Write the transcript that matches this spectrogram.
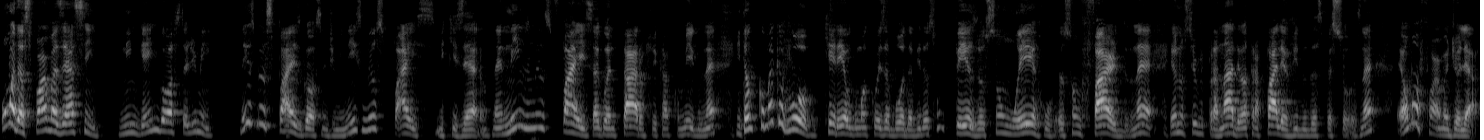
Uma das formas é assim: ninguém gosta de mim. Nem os meus pais gostam de mim, nem os meus pais me quiseram, né? Nem os meus pais aguentaram ficar comigo, né? Então, como é que eu vou querer alguma coisa boa da vida? Eu sou um peso, eu sou um erro, eu sou um fardo, né? Eu não sirvo para nada, eu atrapalho a vida das pessoas, né? É uma forma de olhar.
